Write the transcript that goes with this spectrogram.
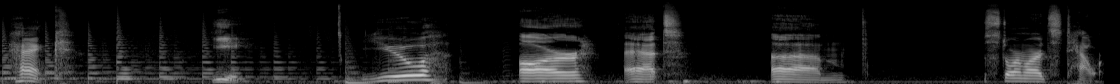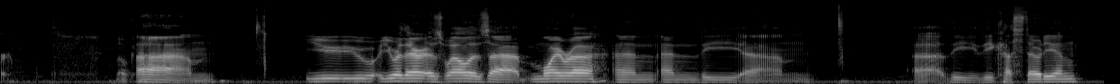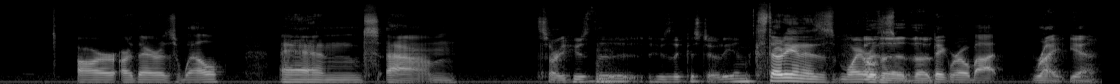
Hank, Tower. Okay. Um, you you were there as well as uh, Moira and and the um, uh, the the custodian are are there as well, and um, Sorry, who's the who's the custodian? custodian is Moira's Oh, the- the- big robot. Right. Yeah.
